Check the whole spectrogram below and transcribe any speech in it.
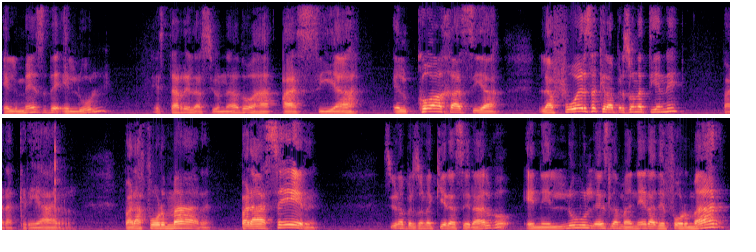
El mes de Elul está relacionado a Asia, el Koach Asia, la fuerza que la persona tiene para crear, para formar, para hacer. Si una persona quiere hacer algo, en el Elul es la manera de formar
